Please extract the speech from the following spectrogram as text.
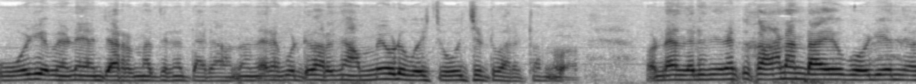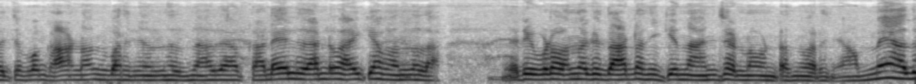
കോഴിയെ വേണേ അഞ്ചാറെണ്ണത്തിന് തരാമെന്ന് അന്നേരം കുട്ടി പറഞ്ഞു അമ്മയോട് പോയി ചോദിച്ചിട്ട് വരട്ടെന്ന് പറഞ്ഞു. അന്നേരം നിനക്ക് കാണണ്ടായോ കോഴിയെന്ന് ചോദിച്ചപ്പം കാണുമെന്ന് പറഞ്ഞു നിന്ന് അത് ആ കടയിൽ താണ്ട് വായിക്കാൻ വന്നതാണ് അന്നേരം ഇവിടെ വന്നൊക്കെ താണ്ട നിൽക്കുന്ന അഞ്ചെണ്ണം ഉണ്ടെന്ന് പറഞ്ഞു. അമ്മേ അത്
